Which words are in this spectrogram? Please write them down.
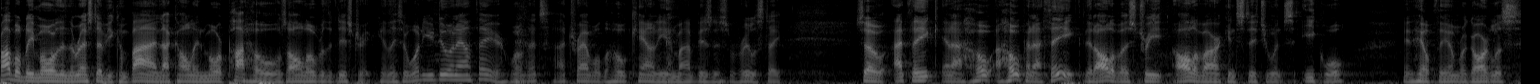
probably more than the rest of you combined, I call in more potholes all over the district. And they say, what are you doing out there? Well, that's, I travel the whole county in my business of real estate. So I think, and I hope, I hope and I think that all of us treat all of our constituents equal and help them regardless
